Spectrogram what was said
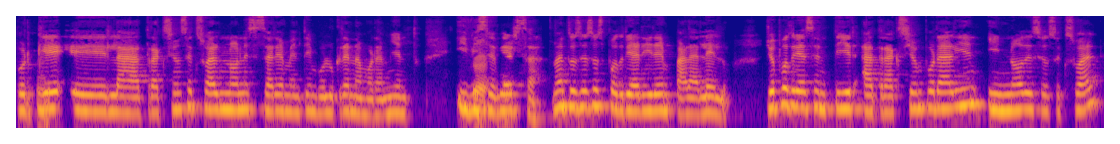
porque eh, la atracción sexual no necesariamente involucra enamoramiento y viceversa, ¿no? Entonces esos podrían ir en paralelo. Yo podría sentir atracción por alguien y no deseo sexual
